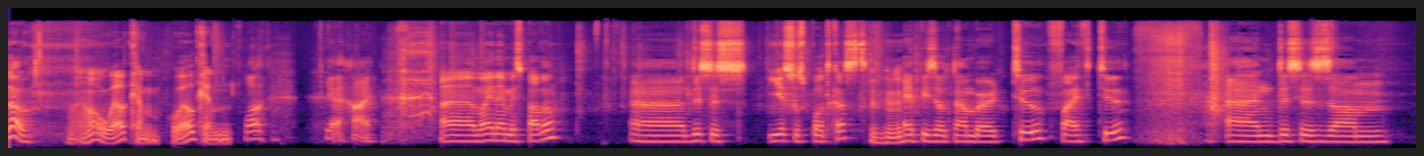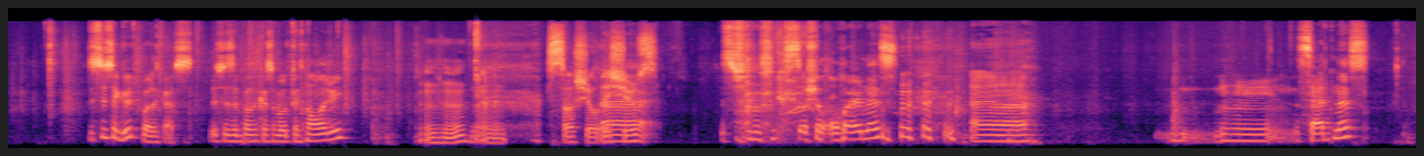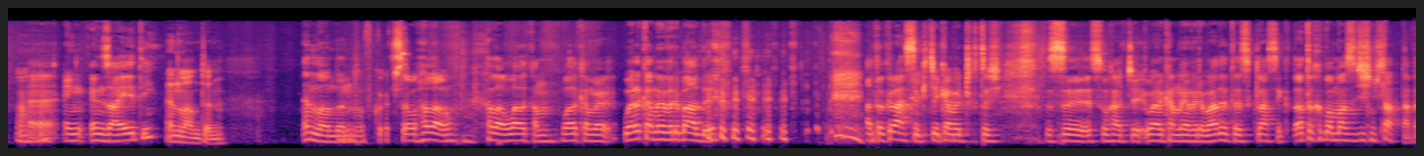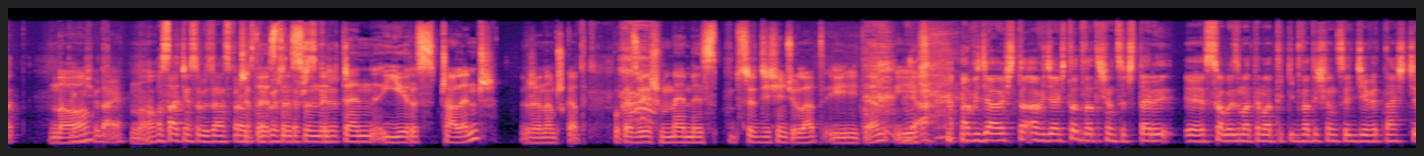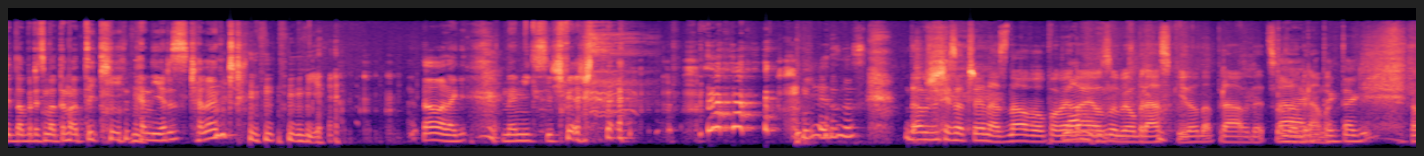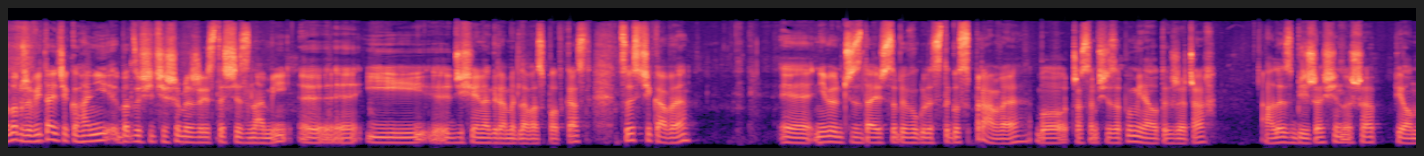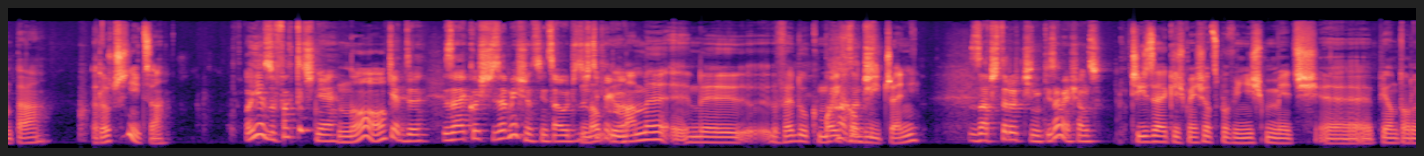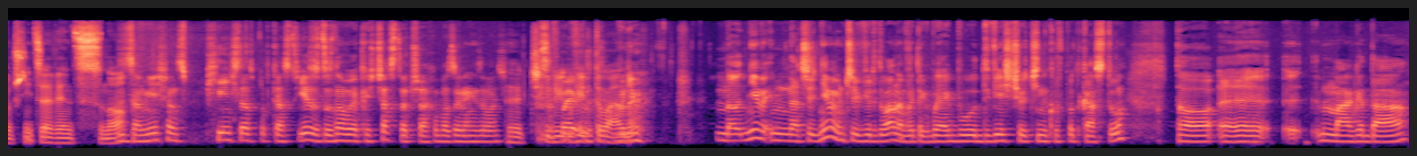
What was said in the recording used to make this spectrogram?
Hello. Oh, welcome. Welcome. Welcome. Yeah, hi. Uh, my name is Pavel. Uh, this is Jesus Podcast, episode number 252. And this is um this is a good podcast. This is a podcast about technology, hmm social issues. social awareness, uh, mm, sadness, uh, an- anxiety, and London, and London. of course. So hello, hello, welcome, welcome, e- welcome everybody. A to klasyk. Ciekawe, czy ktoś z słuchaczy welcome everybody to jest klasyk. A to chyba ma z 10 lat nawet. Tak No, mi się wydaje. no. Ostatnio sobie zdałem sprawę Czy z to tego, jest że ten te wszystkie słynny rzeczy... 10 years challenge? Że na przykład pokazujesz memy sprzed 10 lat i ten i Nie, a, widziałeś to? A widziałeś to? 2004 y, słaby z matematyki, 2019 dobry z matematyki, ten years challenge. nie. To takie memiksy śmieszne. Jezus. Dobrze się zaczyna, znowu opowiadają sobie obrazki, no naprawdę, co za Tak, drama. tak, tak. No dobrze, witajcie kochani, bardzo się cieszymy, że jesteście z nami yy, i dzisiaj nagramy dla was podcast. Co jest ciekawe, yy, nie wiem czy zdajesz sobie w ogóle z tego sprawę, bo czasem się zapomina o tych rzeczach, ale zbliża się nasza piąta rocznica. O Jezu, faktycznie. No, Kiedy? Za jakoś, za miesiąc niecały, czy coś no takiego? mamy yy, według moich Aha, za- obliczeń, Za cztery odcinki, za miesiąc. czyli za jakiś miesiąc powinniśmy mieć yy, piątą rocznicę, więc no, Za miesiąc pięć lat podcastu. Jezu, to znowu jakieś ciasto trzeba chyba zorganizować. jak- wi- wirtualne. No nie wiem, znaczy nie wiem czy wirtualne Wojtek, bo jak było 200 odcinków podcastu, to e, e, Magda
